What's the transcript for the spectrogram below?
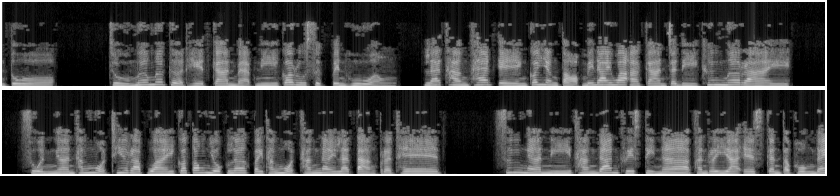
ำตัว จู่เมื่อเมื่อเกิดเหตุการณ์แบบนี้ก็รู้สึกเป็นห่วง และทางแพทย์เองก็ยังตอบไม่ได้ว่าอาการจะดีขึ้นเมื่อไหร ส่วนงานทั้งหมดที่รับไว้ก็ต้องยกเลิกไปทั้งหมดทั้งในและต่างประเทศ ซึ่งงานนี้ทางด้านคริสติน่าภรรยาเอสกันตพงศ์ได้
